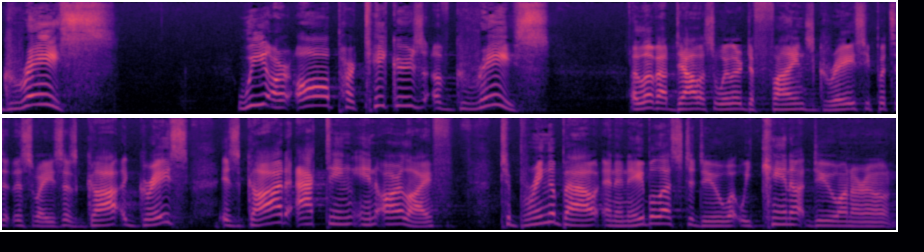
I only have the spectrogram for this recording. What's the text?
Grace. We are all partakers of grace. I love how Dallas Willard defines grace. He puts it this way He says, God, Grace is God acting in our life to bring about and enable us to do what we cannot do on our own.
